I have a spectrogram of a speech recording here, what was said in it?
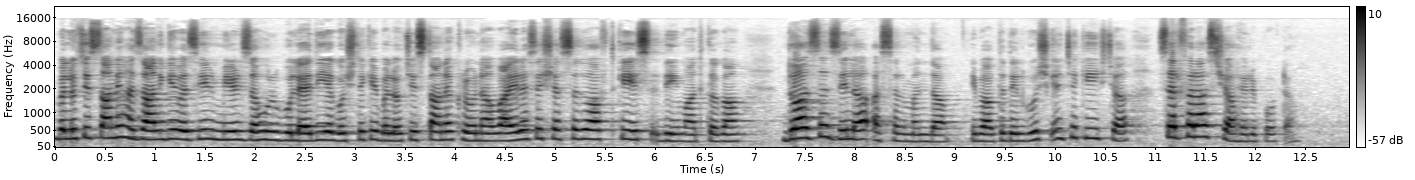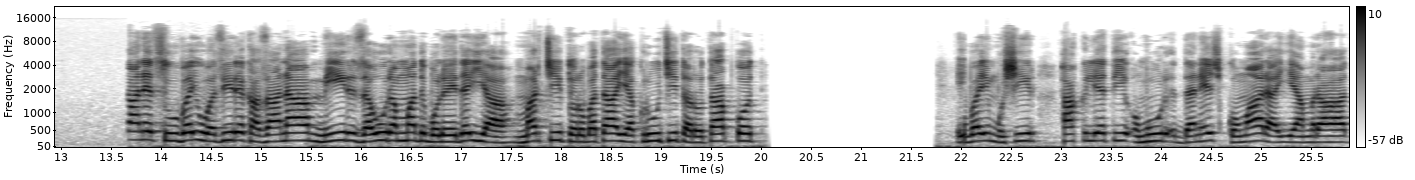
बलूचिस्तान हजान के वज़ीर मीर जहूर बुलैदी गोश्त के बलूचिस्तान कोरोना वायरस शसद हफ्त केस दीमात कगा। दुआजा जिला असरमंदा इबाबत दिलगोश चकीचा सरफराज शाह रिपोर्टर सूबाई वज़ीर खजाना मीर जहूर अहमद बुलेदैया मर्ची तुरबता यकरूची तरोताब को सूबाई मुशीर हकलियती उमूर दनेश कुमार आई अमराहत।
